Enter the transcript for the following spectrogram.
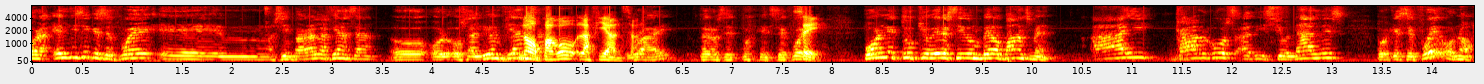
Ahora, él dice que se fue eh, sin pagar la fianza o, o- o salió en fianza. No, pagó la fianza. Right, pero se fue, se fue. Sí. Ponle tú que hubiera sido un bail bondsman. ¿Hay cargos adicionales porque se fue o no?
